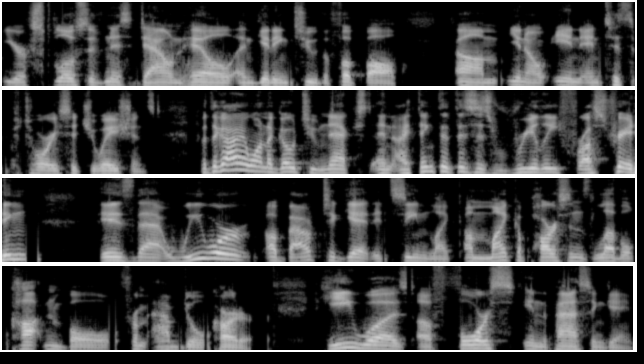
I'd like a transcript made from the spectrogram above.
your explosiveness downhill and getting to the football. Um, you know, in anticipatory situations. But the guy I want to go to next, and I think that this is really frustrating is that we were about to get, it seemed like, a Micah Parsons level cotton bowl from Abdul Carter. He was a force in the passing game,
